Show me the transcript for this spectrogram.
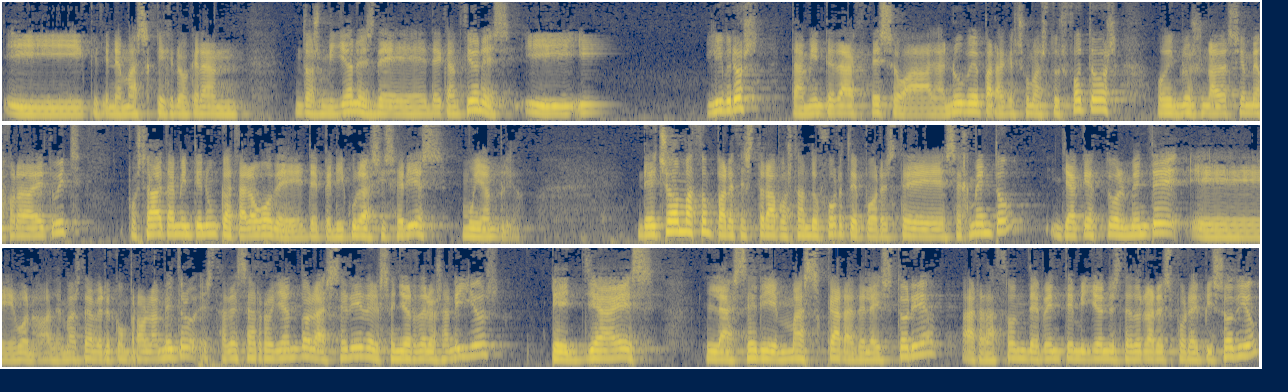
y que tiene más que creo que eran dos millones de, canciones y, libros, también te da acceso a la nube para que sumas tus fotos o incluso una versión mejorada de Twitch, pues ahora también tiene un catálogo de, películas y series muy amplio. De hecho, Amazon parece estar apostando fuerte por este segmento, ya que actualmente, eh, bueno, además de haber comprado la Metro, está desarrollando la serie del Señor de los Anillos, que ya es la serie más cara de la historia, a razón de 20 millones de dólares por episodio,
